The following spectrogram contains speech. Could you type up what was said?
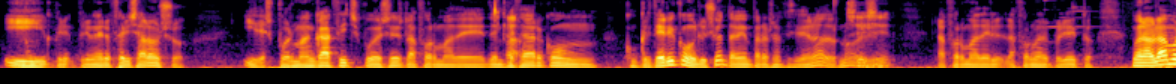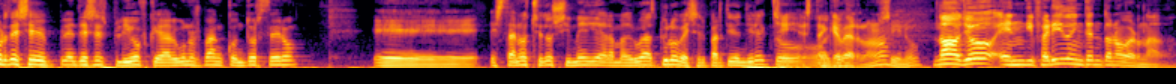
Y pri- primero Félix Alonso y después Mangafic, pues es la forma de, de empezar con, con criterio y con ilusión también para los aficionados, ¿no? Sí, El- sí. La forma, del, la forma del proyecto. Bueno, hablamos de ese, de ese playoff que algunos van con 2-0. eh, esta noche, dos y media de la madrugada. ¿Tú lo ves el partido en directo? Sí, esto o hay que verlo, ¿no? Sí, ¿no? No, yo en diferido intento no ver nada.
